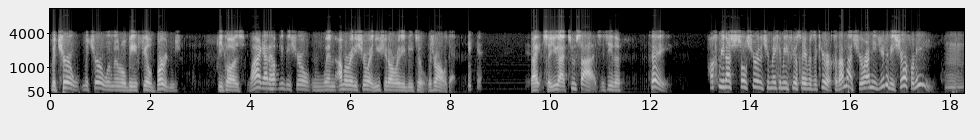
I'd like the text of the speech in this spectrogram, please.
Mature mature women will be feel burdened because why I got to help you be sure when I'm already sure and you should already be too. What's wrong with that? yeah. right? So you got two sides. It's either, hey, how come you're not so sure that you're making me feel safe and secure? Because I'm not sure. I need you to be sure for me. Mhm.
